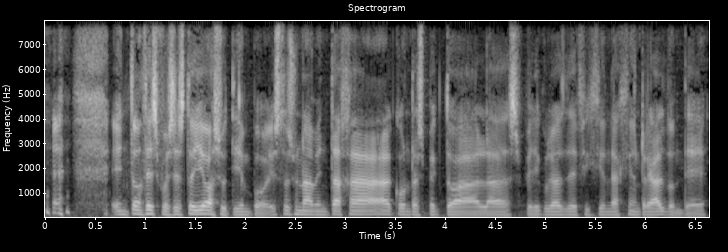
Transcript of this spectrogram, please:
Entonces, pues esto lleva su tiempo. Esto es una ventaja con respecto a las películas de ficción de acción real donde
